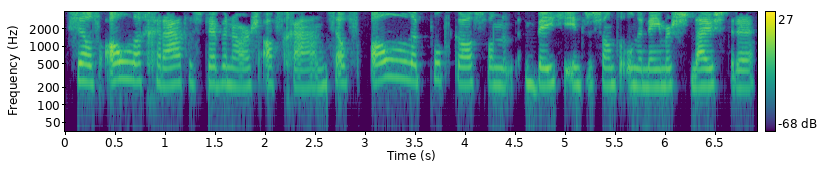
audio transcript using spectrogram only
zelf alle gratis webinars afgaan, zelf alle podcasts van een beetje interessante ondernemers luisteren,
